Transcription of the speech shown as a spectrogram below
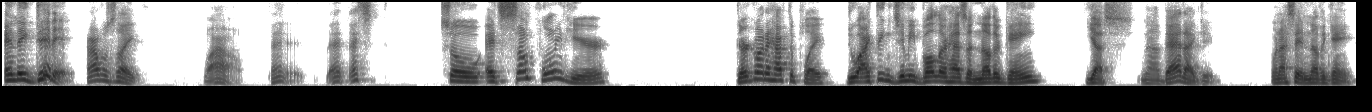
And they did it. I was like, wow, that that that's so at some point here, they're going to have to play. Do I think Jimmy Butler has another game? Yes. Now that I do. When I say another game,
